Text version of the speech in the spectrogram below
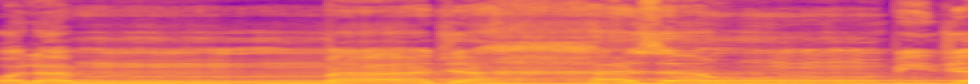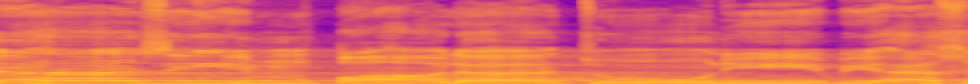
ولما جهزهم بجهازهم قال اتوني بأخ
